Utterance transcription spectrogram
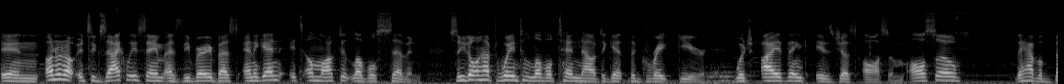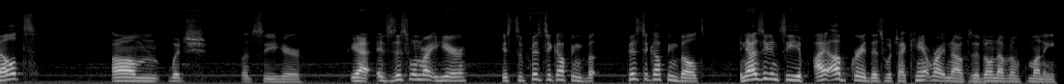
in... Oh, no, no, it's exactly the same as the very best, and again, it's unlocked at level 7. So you don't have to wait until level 10 now to get the great gear, which I think is just awesome. Also, they have a belt, um, which let's see here. Yeah, it's this one right here. It's the fisticuffing, be fisticuffing belt. And as you can see, if I upgrade this, which I can't right now because I don't have enough money,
